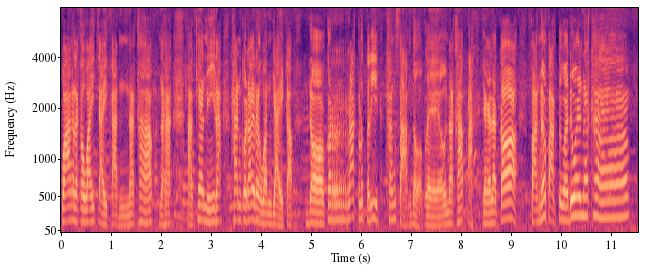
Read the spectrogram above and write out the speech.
กว้างและก็ไว้ใจกันนะครับนะฮะอ่าแค่นี้นะท่านก็ได้รางวัลใหญ่กับดอกรักลอตเตอรี่ทั้ง 3 ดอกแล้วนะครับอะยังไงแล้วก็ฝากเนื้อฝากตัวด้วยนะครับ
